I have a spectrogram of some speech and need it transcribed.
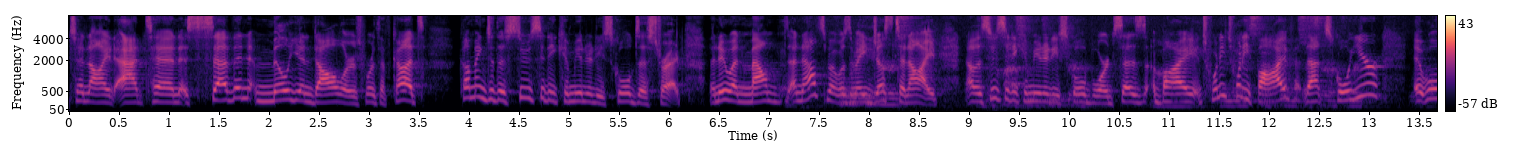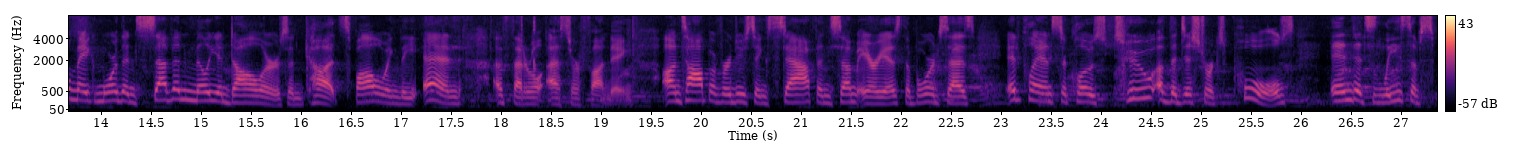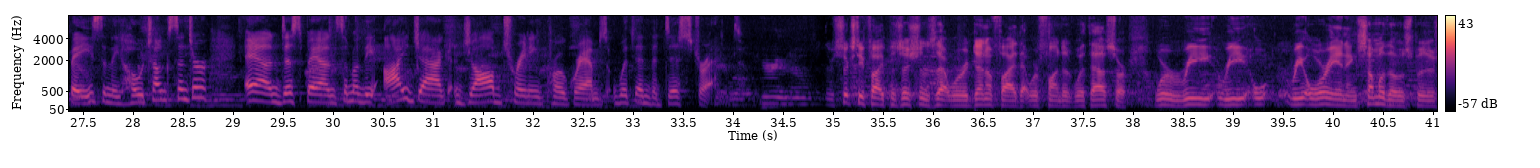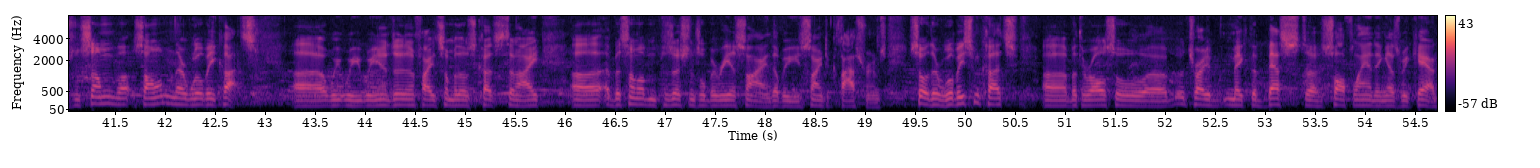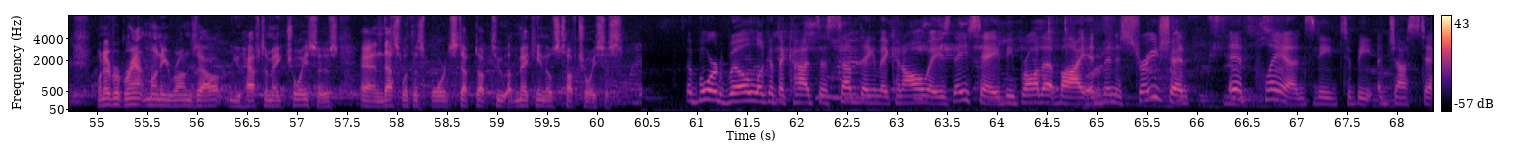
Tonight at 10, $7 million worth of cuts coming to the Sioux City Community School District. The new announcement was made just tonight. Now, the Sioux City Community School Board says by 2025, that school year, it will make more than $7 million in cuts following the end of federal ESSER funding. On top of reducing staff in some areas, the board says it plans to close two of the district's pools end its lease of space in the Ho Chunk Center and disband some of the IJAG job training programs within the district. There's 65 positions that were identified that were funded with ESSER. We're re, re, reorienting some of those positions. Some, some of them there will be cuts. Uh, we, we, we, identified some of those cuts tonight, uh, but some of them positions will be reassigned. They'll be assigned to classrooms. So there will be some cuts, uh, but they're also uh, try to make the best uh, soft landing as we can. Whenever grant money runs out, you have to make choices, and that's what this board stepped up to, making those tough choices. The board will look at the cuts as something that can always, they say, be brought up by administration if plans need to be adjusted.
